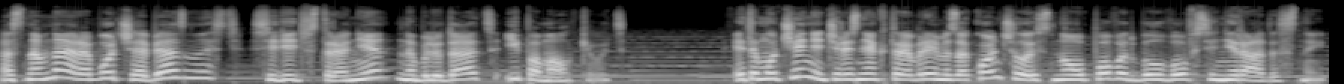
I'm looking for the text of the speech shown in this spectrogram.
Основная рабочая обязанность – сидеть в стороне, наблюдать и помалкивать. Это мучение через некоторое время закончилось, но повод был вовсе не радостный.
